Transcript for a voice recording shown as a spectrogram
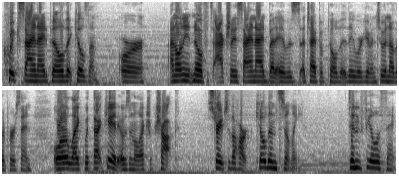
quick cyanide pill that kills them, or I don't even know if it's actually cyanide, but it was a type of pill that they were given to another person. Or like with that kid, it was an electric shock, straight to the heart, killed instantly. Didn't feel a thing.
